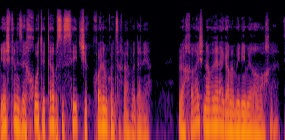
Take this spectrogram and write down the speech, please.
יש כאן איזו איכות יותר בסיסית שקודם כל צריך לעבוד עליה. ואחרי שנעבוד עליה גם המילים יראו אחרת.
